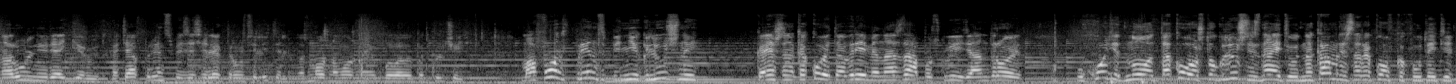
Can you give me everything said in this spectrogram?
на руль не реагирует. Хотя, в принципе, здесь электроусилитель. Возможно, можно было бы подключить. Мафон, в принципе, не глючный. Конечно, какое-то время на запуск, видите, Android уходит. Но такого, что глючный, знаете, вот на камере 40 вот эти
